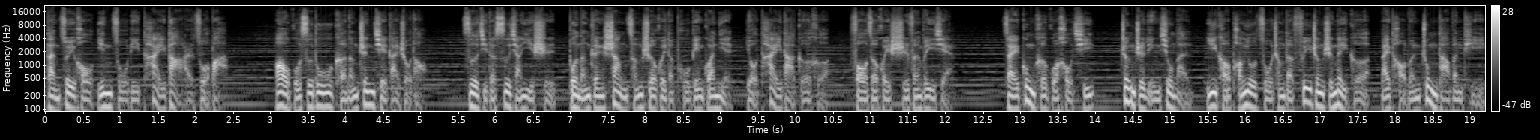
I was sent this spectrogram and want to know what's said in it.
但最后因阻力太大而作罢。奥古斯都可能真切感受到，自己的思想意识不能跟上层社会的普遍观念有太大隔阂，否则会十分危险。在共和国后期，政治领袖们依靠朋友组成的非正式内阁来讨论重大问题，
